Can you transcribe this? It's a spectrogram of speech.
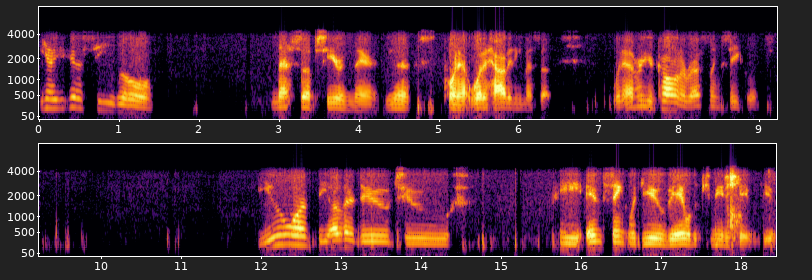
yeah, you're gonna see little mess ups here and there. You're gonna point out what how did he mess up. Whenever you're calling a wrestling sequence, you want the other dude to be in sync with you, be able to communicate with you.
